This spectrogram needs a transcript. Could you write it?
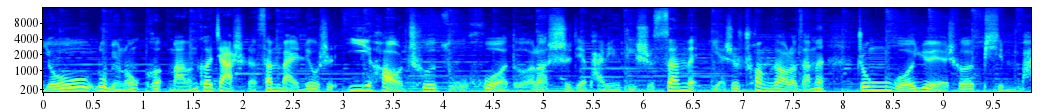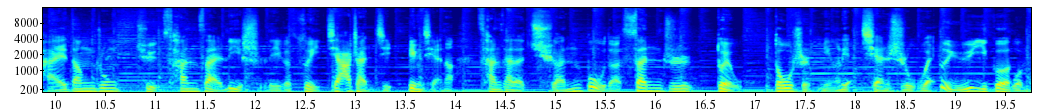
由陆炳龙和马文科驾驶的三百六十一号车组获得了世界排名第十三位，也是创造了咱们中国越野车品牌当中去参赛历史的一个最佳战绩，并且呢，参赛的全部的三支队伍都是名列前十五位。对于一个我们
